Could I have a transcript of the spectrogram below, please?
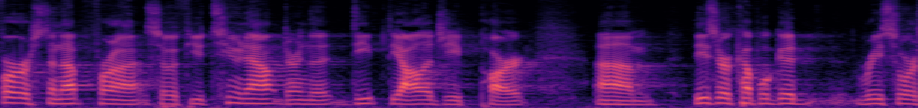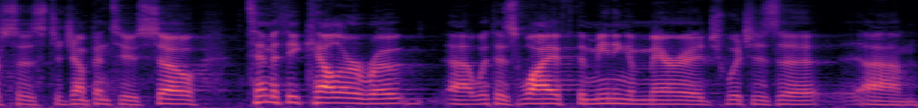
first and up front. So if you tune out during the deep theology part, um, these are a couple good resources to jump into. So Timothy Keller wrote uh, with his wife The Meaning of Marriage, which is a um,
